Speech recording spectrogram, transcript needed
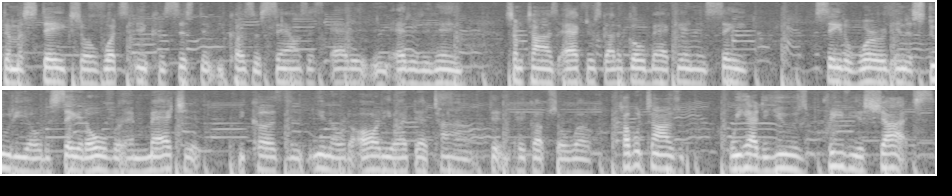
the mistakes or what's inconsistent because of sounds that's added and edited in. Sometimes actors got to go back in and say say the word in the studio to say it over and match it because the, you know the audio at that time didn't pick up so well. A couple times we had to use previous shots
